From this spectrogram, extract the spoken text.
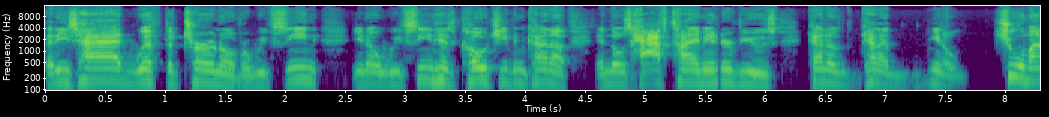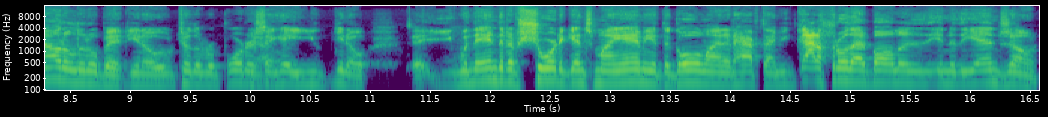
that he's had with the turnover. We've seen, you know, we've seen his coach even kind of in those halftime interviews, kind of, kind of, you know, chew him out a little bit, you know, to the reporter yeah. saying, "Hey, you, you know, eh, when they ended up short against Miami at the goal line at halftime, you got to throw that ball into the, into the end zone."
